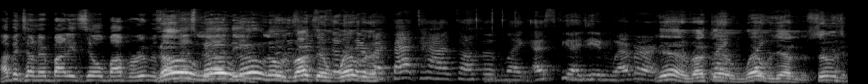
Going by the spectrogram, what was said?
I've been telling everybody it's the old Baba Rubas No, off no, SPID. no, no. So It's right is there, over there Weber. by Fat Tats off of like SPID and Weber. Yeah, right there, Like- Weber. like- yeah, as soon as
